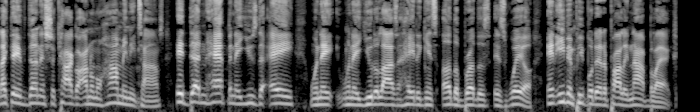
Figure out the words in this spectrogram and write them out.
like they've done in Chicago. I don't know how many times. It doesn't happen. They use the A when they when they utilize and hate against other brothers as well, and even people that are probably not black.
